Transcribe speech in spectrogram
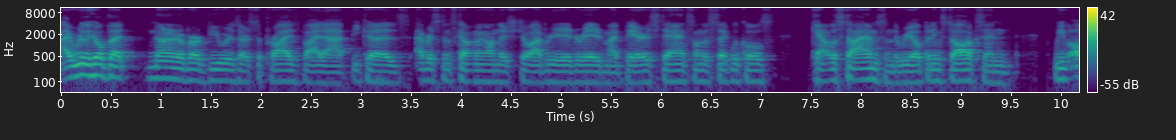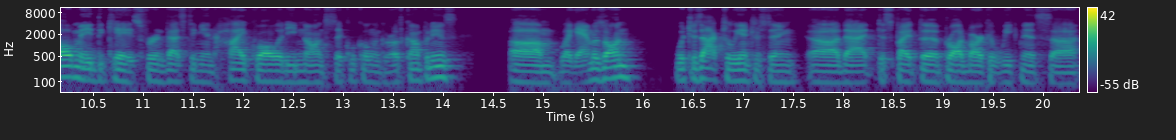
I really hope that none of our viewers are surprised by that because ever since coming on this show, I've reiterated my bear stance on the cyclicals countless times and the reopening stocks. And we've all made the case for investing in high quality, non cyclical and growth companies um, like Amazon, which is actually interesting uh, that despite the broad market weakness, uh,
